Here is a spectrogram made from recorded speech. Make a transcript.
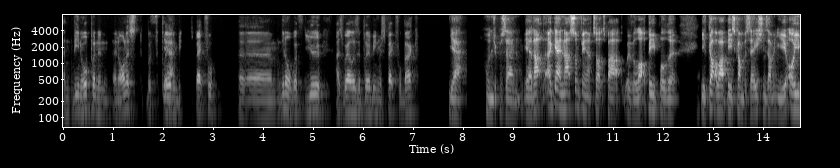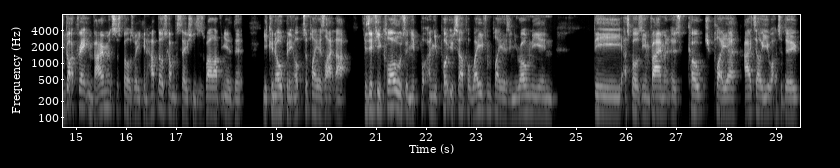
and being open and, and honest with the player yeah. and being respectful um, you know with you as well as the player being respectful back yeah 100% yeah that again that's something i've talked about with a lot of people that you've got to have these conversations haven't you or you've got to create environments i suppose where you can have those conversations as well haven't you that you can open it up to players like that because if you close and you put and you put yourself away from players and you're only in the I suppose the environment as coach, player, I tell you what to do,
